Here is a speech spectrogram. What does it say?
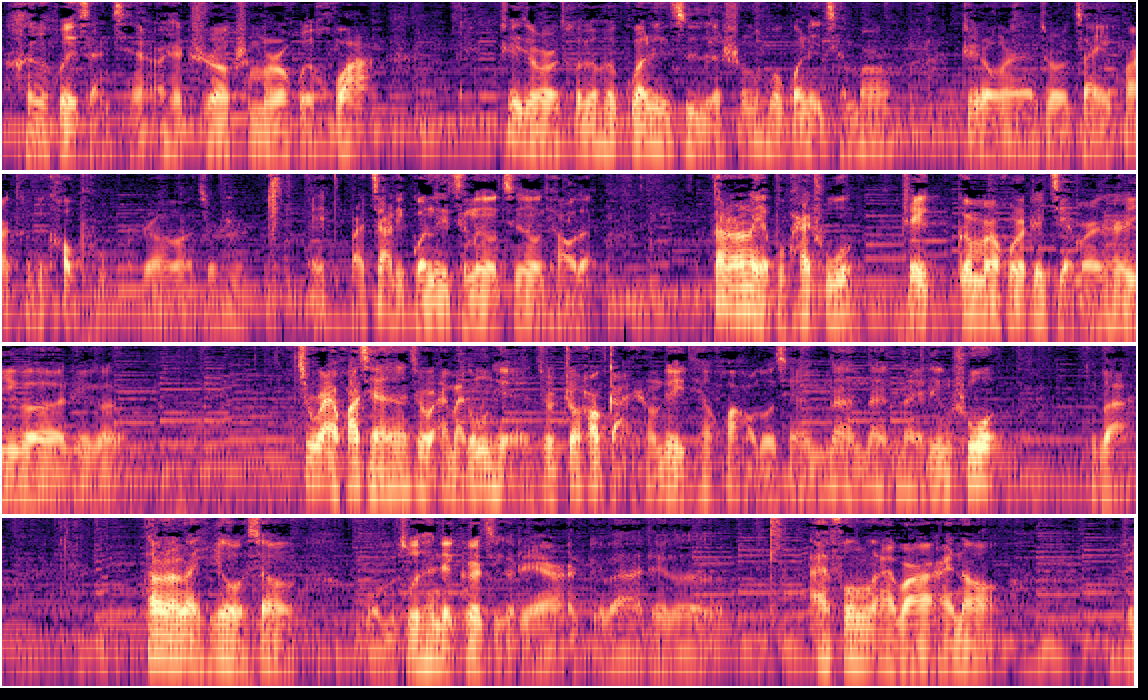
很会攒钱，而且知道什么时候会花，这就是特别会管理自己的生活、管理钱包。这种人就是在一块儿特别靠谱，知道吗？就是哎，把家里管理井井有井井有条的。当然了，也不排除这哥们儿或者这姐们儿，他是一个这个，就是爱花钱，就是爱买东西，就是正好赶上这一天花好多钱，那那那也另说，对吧？当然了，也有像我们昨天这哥几个这样，对吧？这个爱疯、爱玩、爱闹，这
